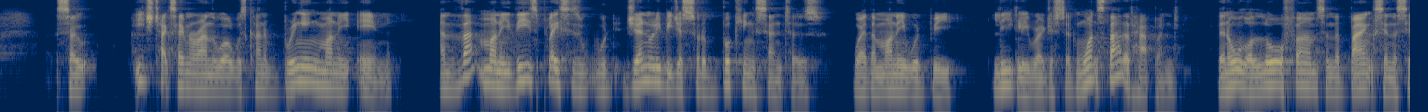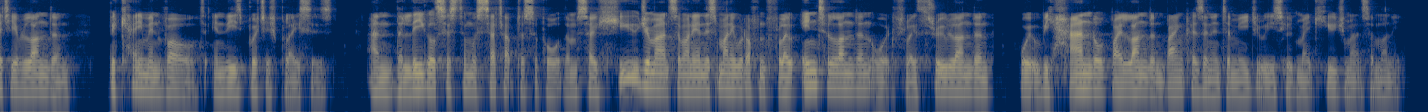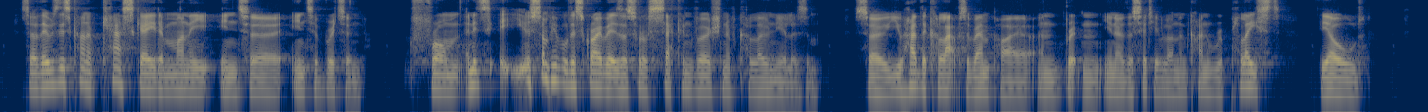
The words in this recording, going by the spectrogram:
So each tax haven around the world was kind of bringing money in. And that money, these places would generally be just sort of booking centers where the money would be legally registered. And once that had happened, then all the law firms and the banks in the city of London became involved in these British places. And the legal system was set up to support them. So huge amounts of money, and this money would often flow into London or it would flow through London, or it would be handled by London bankers and intermediaries who'd make huge amounts of money. So there was this kind of cascade of money into into Britain from, and it's you know some people describe it as a sort of second version of colonialism. So you had the collapse of empire, and Britain, you know, the city of London, kind of replaced the old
